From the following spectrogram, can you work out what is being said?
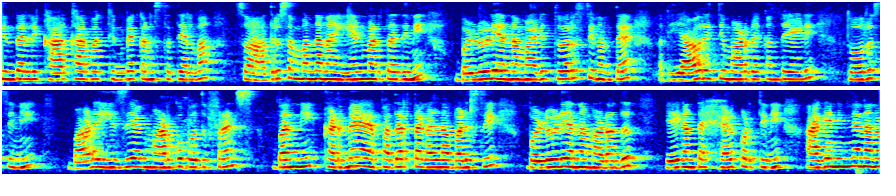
ದಿನದಲ್ಲಿ ಖಾರ ಖಾರವಾಗಿ ತಿನ್ಬೇಕು ಅನಿಸ್ತತಿ ಅಲ್ವಾ? ಸೊ ಅದ್ರ ಸಂಬಂಧ ನಾನು ಏನು ಮಾಡ್ತಾ ಇದ್ದೀನಿ? ಬಳ್ಳುಳ್ಳಿಯನ್ನು ಮಾಡಿ ತೋರಿಸ್ತೀನಂತೆ. ಅದು ಯಾವ ರೀತಿ ಮಾಡಬೇಕಂತ ಹೇಳಿ ತೋರಿಸ್ತೀನಿ. ಭಾಳ ಈಸಿಯಾಗಿ ಮಾಡ್ಕೋಬೋದು ಫ್ರೆಂಡ್ಸ್ ಬನ್ನಿ, ಕಡಿಮೆ ಪದಾರ್ಥಗಳನ್ನ ಬಳಸಿ ಬೆಳ್ಳುಳ್ಳಿಯನ್ನು ಮಾಡೋದು ಹೇಗಂತ ಹೇಳ್ಕೊಡ್ತೀನಿ. ಹಾಗೆ ನಿನ್ನೆ ನಾನು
